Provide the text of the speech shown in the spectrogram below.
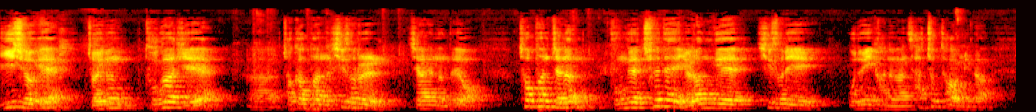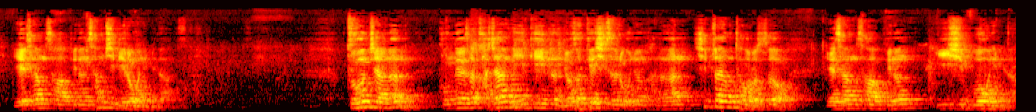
이 지역에 저희는 두 가지의 어, 적합한 시설을 제안했는데요. 첫 번째는 국내 최대 11개 시설이 운영이 가능한 사축타워입니다. 예상 사업비는 31억 원입니다. 두 번째 안은 국내에서 가장 인기 있는 6개 시설을 운영 가능한 십자형 타워로서 예상 사업비는 25억 원입니다.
